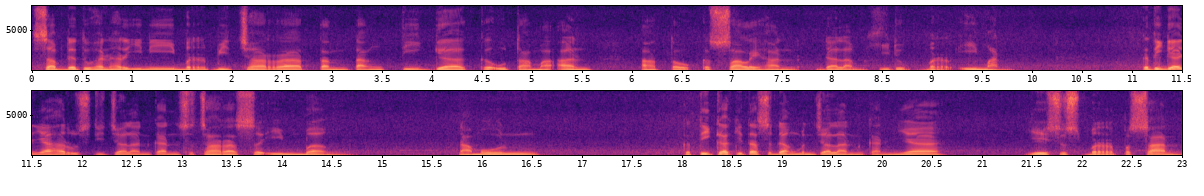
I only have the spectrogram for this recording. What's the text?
Sabda Tuhan hari ini berbicara tentang tiga keutamaan atau kesalehan dalam hidup beriman. Ketiganya harus dijalankan secara seimbang. Namun, ketika kita sedang menjalankannya, Yesus berpesan,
